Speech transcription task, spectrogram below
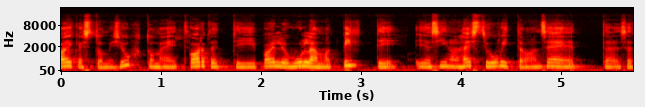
haigestumisjuhtumeid, kardeti palju hullemat pilti ja siin on hästi huvitav, on see, et et see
